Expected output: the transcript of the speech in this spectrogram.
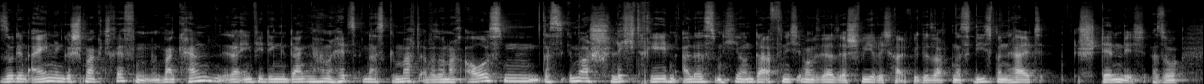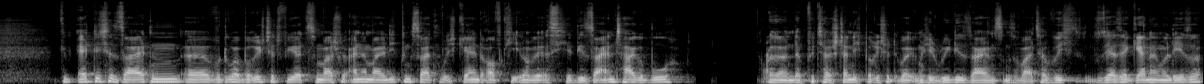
so den eigenen Geschmack treffen. Und man kann da irgendwie den Gedanken haben, man hätte es anders gemacht, aber so nach außen, das immer schlecht reden alles und hier und da finde ich immer sehr, sehr schwierig halt, wie gesagt. Und das liest man halt ständig. Also gibt etliche Seiten, äh, wo darüber berichtet wird. Zum Beispiel eine meiner Lieblingsseiten, wo ich gerne drauf gehe, immer ist hier Design-Tagebuch. Äh, da wird ja ständig berichtet über irgendwelche Redesigns und so weiter, wo ich sehr, sehr gerne immer lese.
